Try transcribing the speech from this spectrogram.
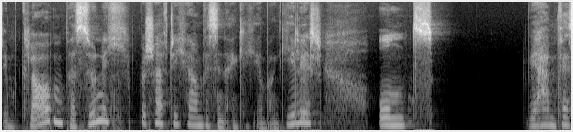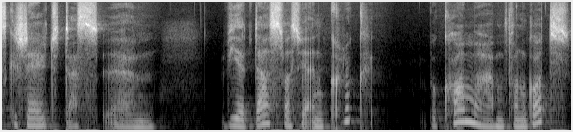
dem Glauben persönlich beschäftigt haben. Wir sind eigentlich evangelisch und wir haben festgestellt, dass ähm, wir das, was wir an Glück bekommen haben von Gott,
